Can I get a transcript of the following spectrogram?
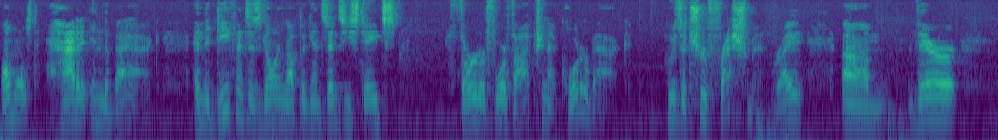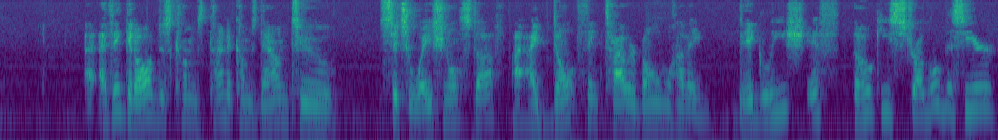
almost had it in the bag. And the defense is going up against NC State's third or fourth option at quarterback, who's a true freshman, right? Um, they're I think it all just comes kind of comes down to situational stuff. I, I, don't think Tyler Bowen will have a big leash if the Hokies struggle this year.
